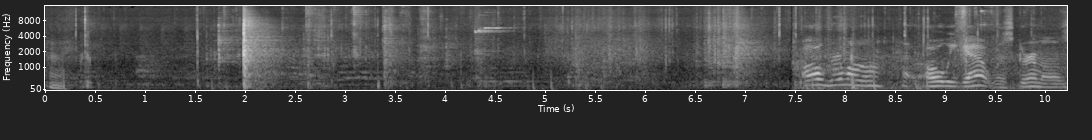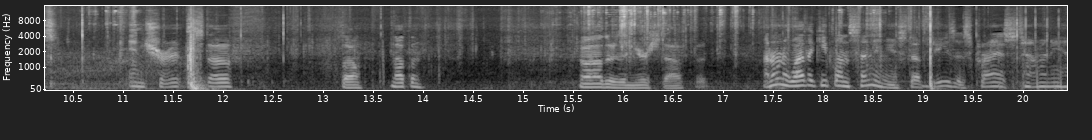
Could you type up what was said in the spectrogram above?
Hmm. All Grandma, all we got was Grandma's insurance stuff. So, nothing. Well, other than your stuff, but I don't know why they keep on sending you stuff. Jesus Christ, how many?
